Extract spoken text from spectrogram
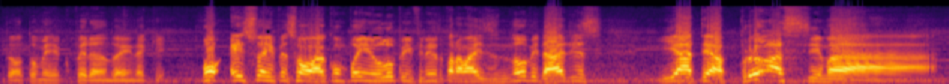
Então eu tô me recuperando ainda aqui. Bom, é isso aí, pessoal. Acompanhe o Loop Infinito para mais novidades e até a próxima!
